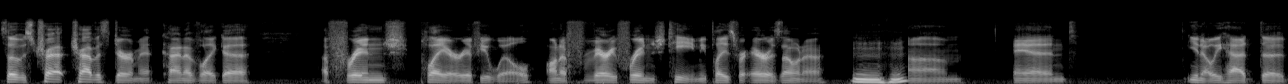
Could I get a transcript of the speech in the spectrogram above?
So it was Tra- Travis Dermott, kind of like a a fringe player, if you will, on a f- very fringe team. He plays for Arizona. Mm-hmm. um, and you know he had the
